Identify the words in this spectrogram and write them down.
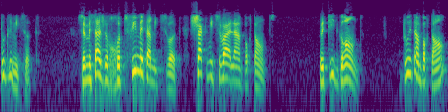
Toutes les mitzvot. Ce message de Chotfim et mitzvot, chaque mitzvah, elle est importante. Petite, grande. Tout est important.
